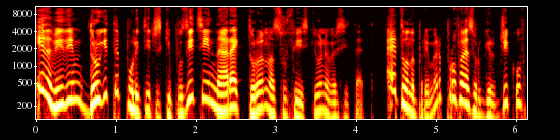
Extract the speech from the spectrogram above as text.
и да видим другите политически позиции на ректора на Софийския университет. Ето, например, професор Гирджиков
